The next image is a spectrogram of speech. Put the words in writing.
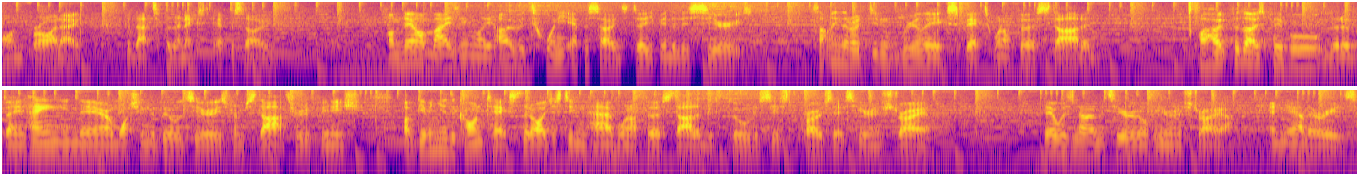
on Friday. But that's for the next episode. I'm now amazingly over 20 episodes deep into this series, something that I didn't really expect when I first started. I hope for those people that have been hanging in there and watching the build series from start through to finish, I've given you the context that I just didn't have when I first started this build assist process here in Australia. There was no material here in Australia, and now there is.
